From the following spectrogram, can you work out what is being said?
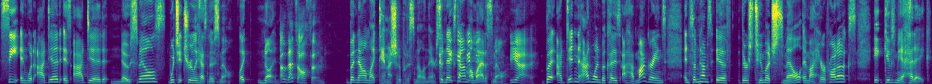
See, and what I did is I did no smells, which it truly has no smell, like none. Oh, that's awesome. But now I'm like, damn, I should have put a smell in there. So next time I'm gonna add a smell. Yeah. but I didn't add one because I have migraines. And sometimes, if there's too much smell in my hair products, it gives me a headache.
